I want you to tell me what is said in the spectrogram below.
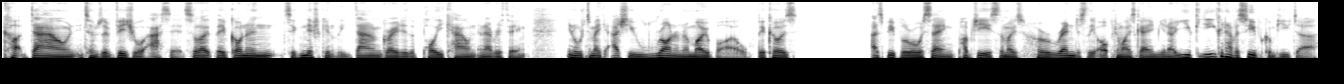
cut down in terms of visual assets. So like they've gone and significantly downgraded the poly count and everything in order to make it actually run on a mobile because as people are always saying, PUBG is the most horrendously optimized game. You know, you can, you can have a supercomputer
